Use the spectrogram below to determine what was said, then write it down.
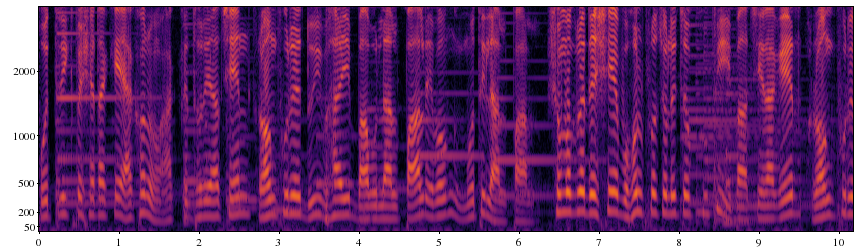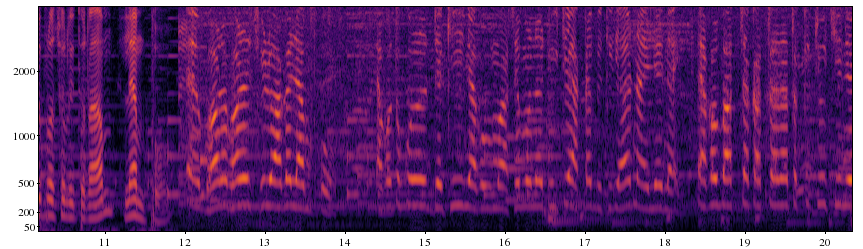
পৈতৃক পেশাটাকে এখনও আঁকড়ে ধরে আছেন রংপুরের দুই ভাই বাবুলাল পাল এবং মতিলাল পাল। সমগ্র দেশে বহুল প্রচলিত কুপি বা চেরাগের রংপুরে প্রচলিত নাম ল্যাম্পো। ঘরে ঘরে ছিল আগে ল্যাম্পো। এখন তো কোনো দেখি না এখন মাসে মনে হয় দুইটা একটা বিক্রি হয় নাইলে নাই। এখন বাচ্চা কাচ্চারা তো কিছু চিনে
